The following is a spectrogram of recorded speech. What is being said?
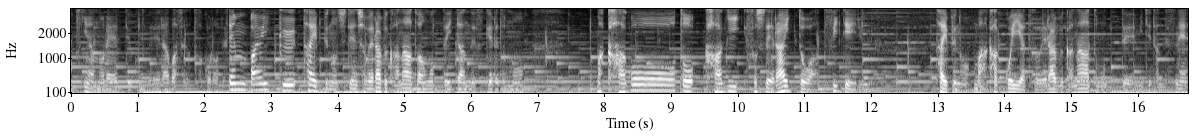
好きな乗れっていうことで選ばせたところです。電バイクタイプの自転車を選ぶかなとは思っていたんですけれどもまあカゴと鍵そしてライトはついているタイプの、まあ、かっこいいやつを選ぶかなと思って見てたんですね。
